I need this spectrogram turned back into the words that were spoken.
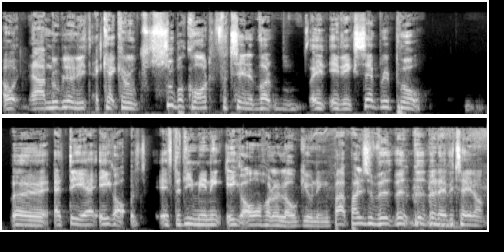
Og oh, nu bliver lidt, kan, kan du super kort fortælle hvor, et, et eksempel på, øh, at det er ikke, efter din mening ikke overholder lovgivningen? Bare, bare lige så ved, ved, ved, hvad det er, vi taler om.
